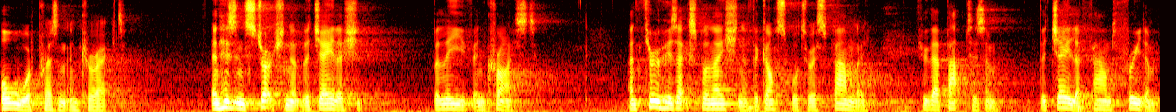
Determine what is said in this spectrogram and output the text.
all were present and correct. In his instruction that the jailer should believe in Christ, and through his explanation of the gospel to his family, through their baptism, the jailer found freedom.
